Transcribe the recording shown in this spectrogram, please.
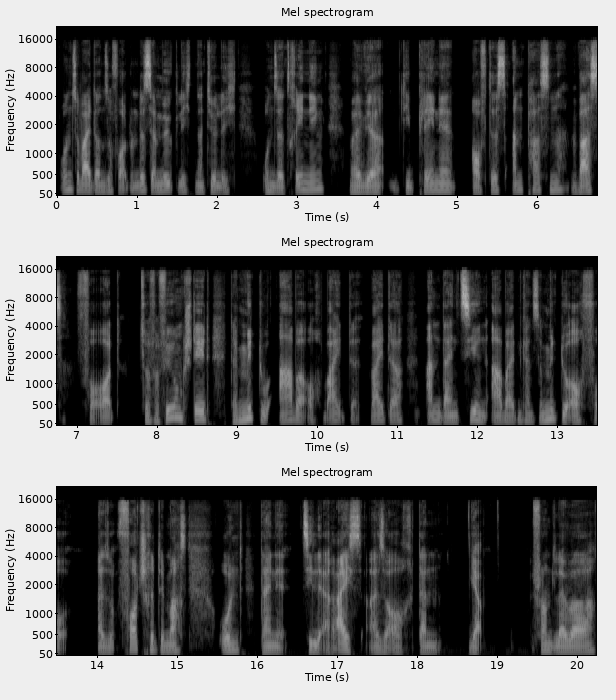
und so weiter und so fort. Und das ermöglicht natürlich unser Training, weil wir die Pläne auf das anpassen, was vor Ort zur Verfügung steht, damit du aber auch weiter weiter an deinen Zielen arbeiten kannst, damit du auch vor also Fortschritte machst und deine Ziele erreichst. Also auch dann, ja, Frontlever,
